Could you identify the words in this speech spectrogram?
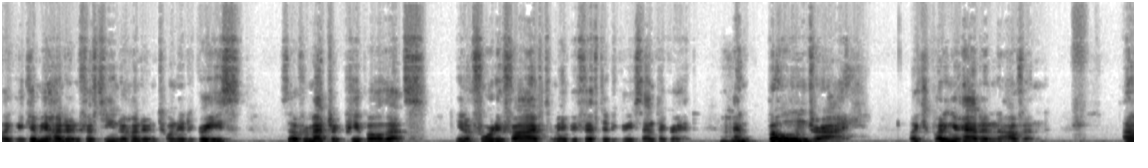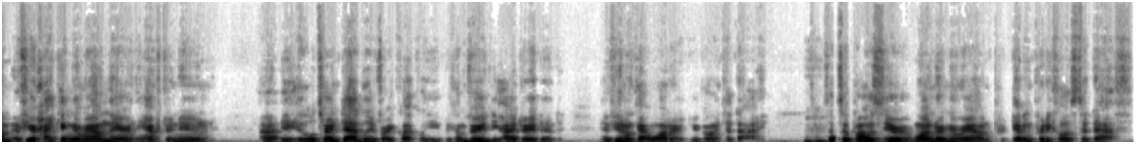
Like it can be 115 to 120 degrees. So for metric people, that's you know 45 to maybe 50 degrees centigrade, mm-hmm. and bone dry, like you're putting your head in an oven. Um, if you're hiking around there in the afternoon, uh, it, it, will turn deadly very quickly. You become very mm-hmm. dehydrated. If you don't get water, you're going to die. Mm-hmm. So suppose you're wandering around, getting pretty close to death,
